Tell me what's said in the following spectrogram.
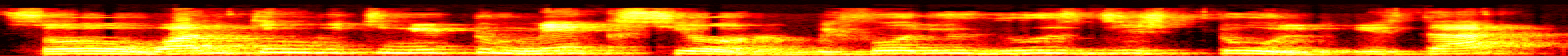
So one thing which you need to make sure before you use this tool is that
